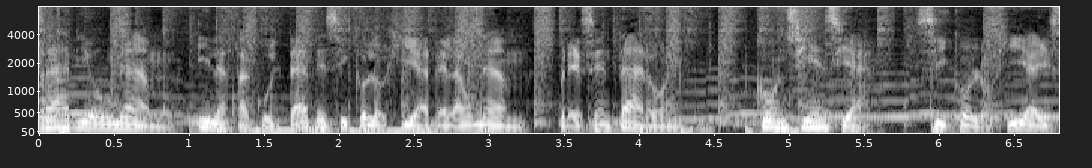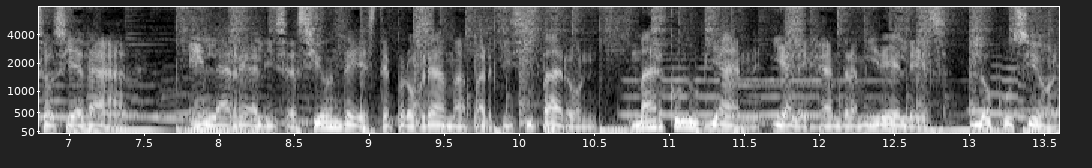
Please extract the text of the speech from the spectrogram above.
Radio UNAM y la Facultad de Psicología de la UNAM presentaron Conciencia, Psicología y Sociedad. En la realización de este programa participaron Marco Lubián y Alejandra Mireles, locución.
